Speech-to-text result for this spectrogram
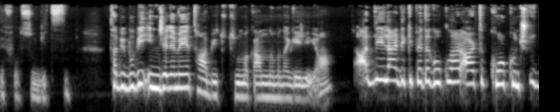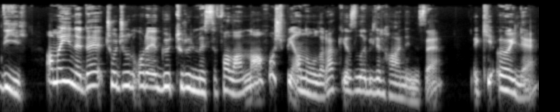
defolsun gitsin. Tabii bu bir incelemeye tabi tutulmak anlamına geliyor. Adliyelerdeki pedagoglar artık korkunçlu değil. Ama yine de çocuğun oraya götürülmesi falan hoş bir anı olarak yazılabilir hanenize. E ki öyle.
